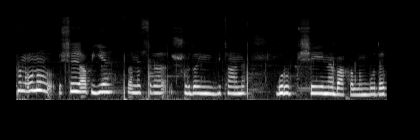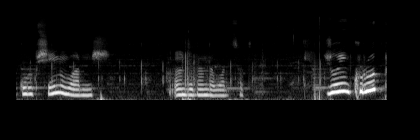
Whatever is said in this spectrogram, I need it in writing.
Sen onu şey yap ye. Ben o sıra şurada bir tane grup şeyine bakalım. Burada grup şey mi varmış? Önceden de vardı zaten. Join group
